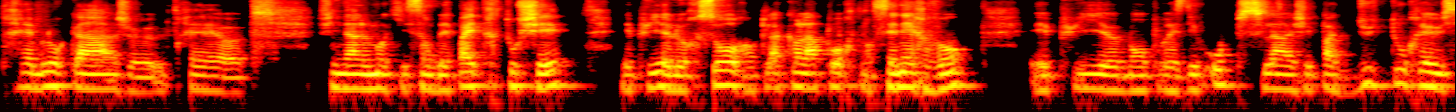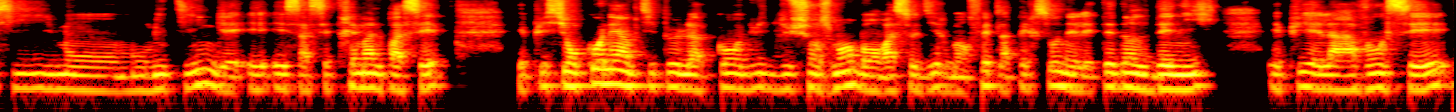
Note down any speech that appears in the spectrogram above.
très blocage, très euh, finalement qui semblait pas être touchée, et puis elle ressort en claquant la porte, en s'énervant, et puis euh, bon, on pourrait se dire, oups, là, j'ai pas du tout réussi mon, mon meeting, et, et, ça s'est très mal passé. Et puis, si on connaît un petit peu la conduite du changement, bon, on va se dire, ben, en fait, la personne, elle était dans le déni et puis elle a avancé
